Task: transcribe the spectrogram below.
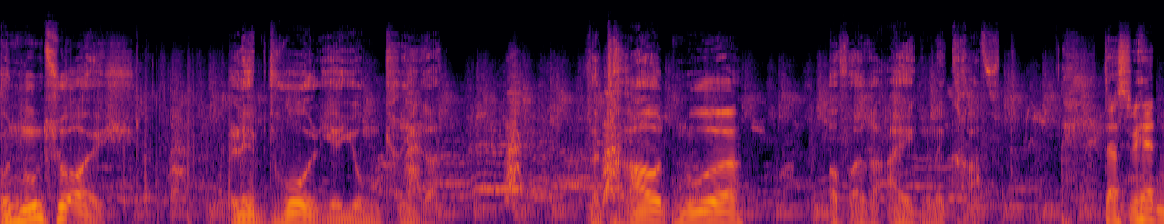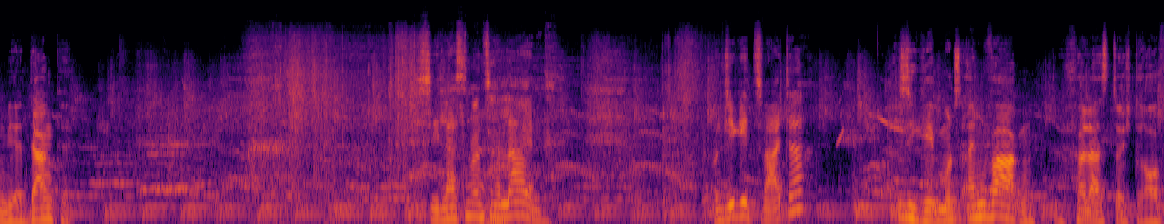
Und nun zu euch. Lebt wohl, ihr jungen Krieger. Vertraut nur auf eure eigene Kraft. Das werden wir, danke. Sie lassen uns allein. Und wie geht's weiter? Sie geben uns einen Wagen. Verlasst euch drauf.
